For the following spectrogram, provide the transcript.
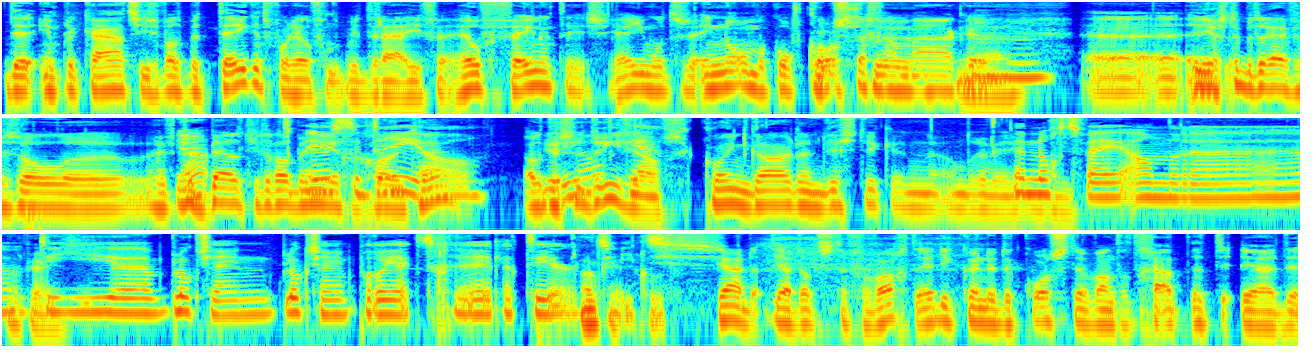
de implicaties, wat het betekent voor heel veel bedrijven, heel vervelend is. Ja, je moet dus enorme kosten Kosten, gaan maken. ja. Eh, eh, Het eerste bedrijf is al, eh, heeft Ja. het bijltje er al bij De eerste neergegooid. drie hè? al. Oh, De eerste drie drie zelfs. CoinGarden wist ik en andere weet ik En nog niet. twee andere die eh, blockchain, blockchain project gerelateerd Oké, iets. Ja, dat, ja, dat is te verwachten. Hè. Die kunnen de kosten, want het gaat. Het, ja, de-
